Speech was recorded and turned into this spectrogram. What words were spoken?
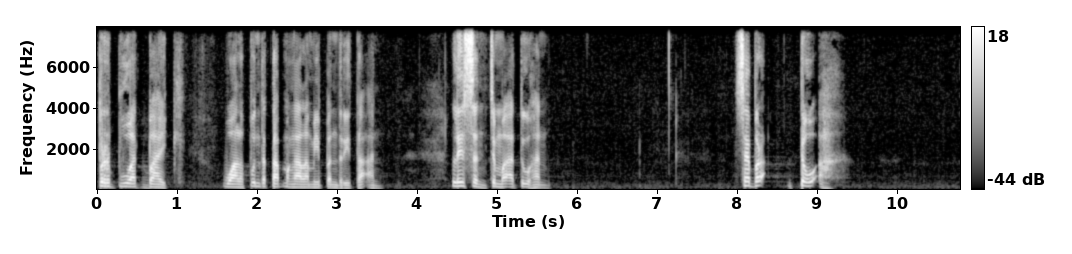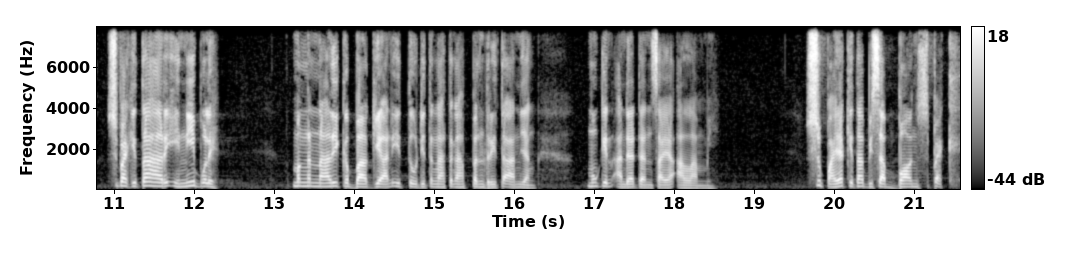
Berbuat baik walaupun tetap mengalami penderitaan. Listen jemaat Tuhan. Saya berdoa supaya kita hari ini boleh mengenali kebahagiaan itu di tengah-tengah penderitaan yang mungkin Anda dan saya alami supaya kita bisa bounce back.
